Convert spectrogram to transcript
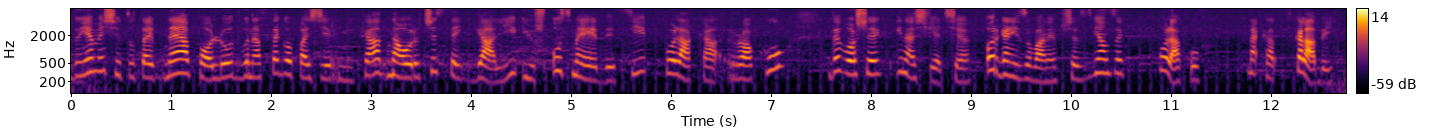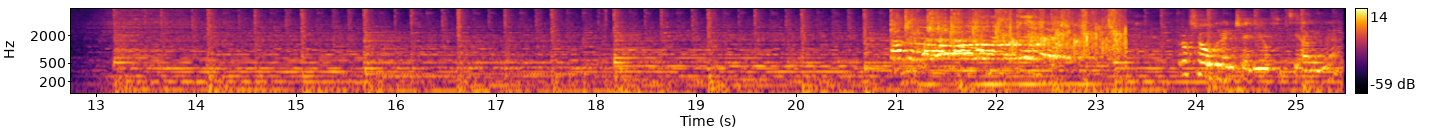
Znajdujemy się tutaj w Neapolu 12 października na uroczystej gali już ósmej edycji Polaka Roku we Włoszech i na świecie, organizowanej przez Związek Polaków w Kalabrii. Proszę o uręczenie oficjalne.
